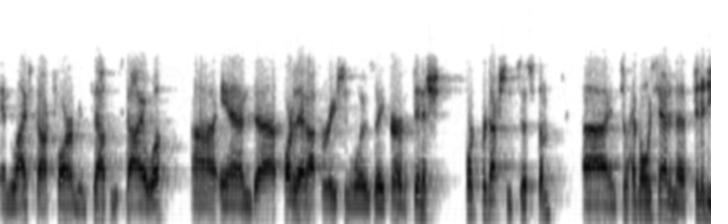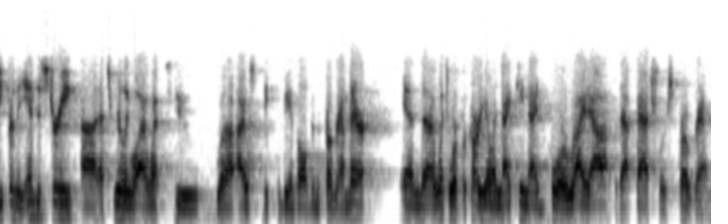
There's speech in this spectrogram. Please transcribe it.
and livestock farm in southeast Iowa. Uh, and uh, part of that operation was a farrow to finish pork production system uh, and so have always had an affinity for the industry. Uh, that's really why I went to uh, Iowa State to be involved in the program there, and uh, went to work for Cargill in 1994, right out of that bachelor's program.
